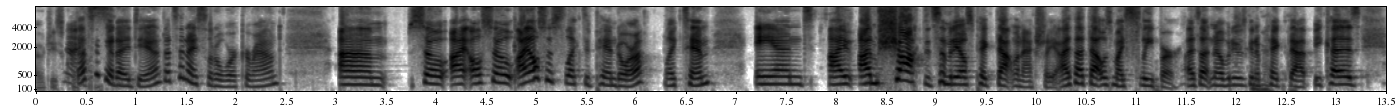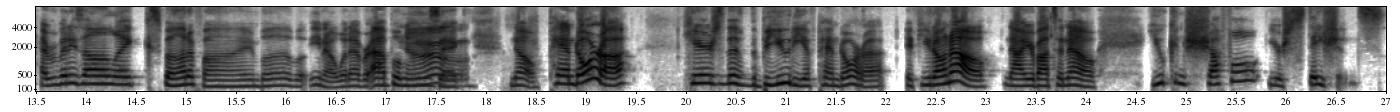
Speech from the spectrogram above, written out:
emojis. Nice. That's a good idea. That's a nice little workaround. Um, so I also I also selected Pandora like Tim, and I I'm shocked that somebody else picked that one. Actually, I thought that was my sleeper. I thought nobody was going to pick that because everybody's all like Spotify, blah blah, you know, whatever, Apple Music. No. No, Pandora. Here's the the beauty of Pandora. If you don't know, now you're about to know. You can shuffle your stations.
